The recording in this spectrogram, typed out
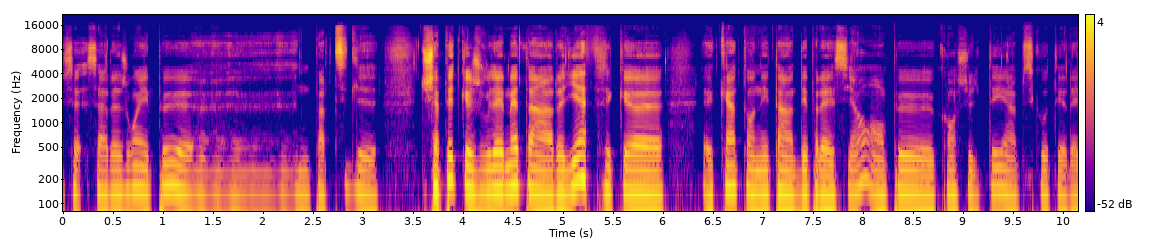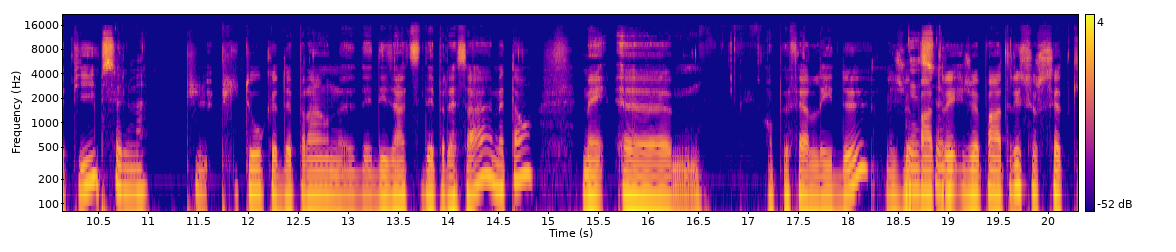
ça, ça rejoint un peu euh, euh, une partie de du chapitre que je voulais mettre en relief, c'est que euh, quand on est en dépression, on peut consulter en psychothérapie Absolument. plu- plutôt que de prendre des, des antidépresseurs, mettons. Mais euh, on peut faire les deux. Mais je ne vais, pas entrer- je vais pas entrer sur cette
